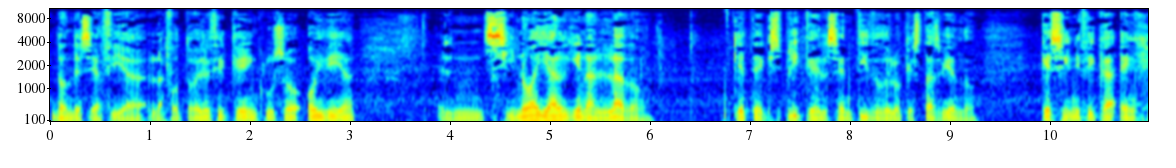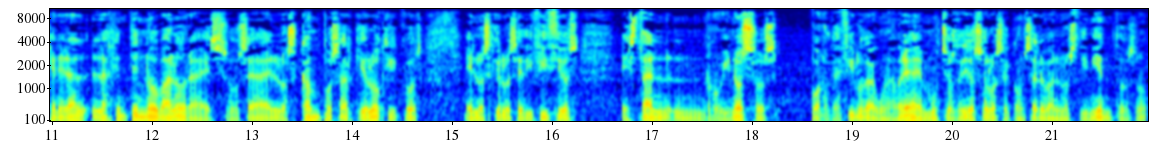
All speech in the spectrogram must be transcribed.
donde se hacía la foto. Es decir, que incluso hoy día, si no hay alguien al lado que te explique el sentido de lo que estás viendo, qué significa, en general la gente no valora eso. O sea, en los campos arqueológicos en los que los edificios están ruinosos, por decirlo de alguna manera, en muchos de ellos solo se conservan los cimientos, ¿no?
